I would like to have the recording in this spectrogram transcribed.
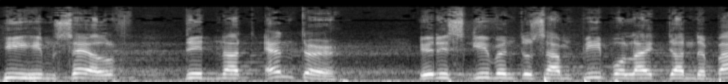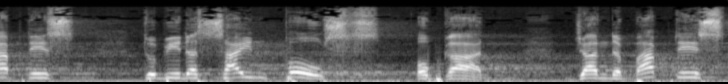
he himself did not enter. It is given to some people like John the Baptist to be the signposts of God. John the Baptist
